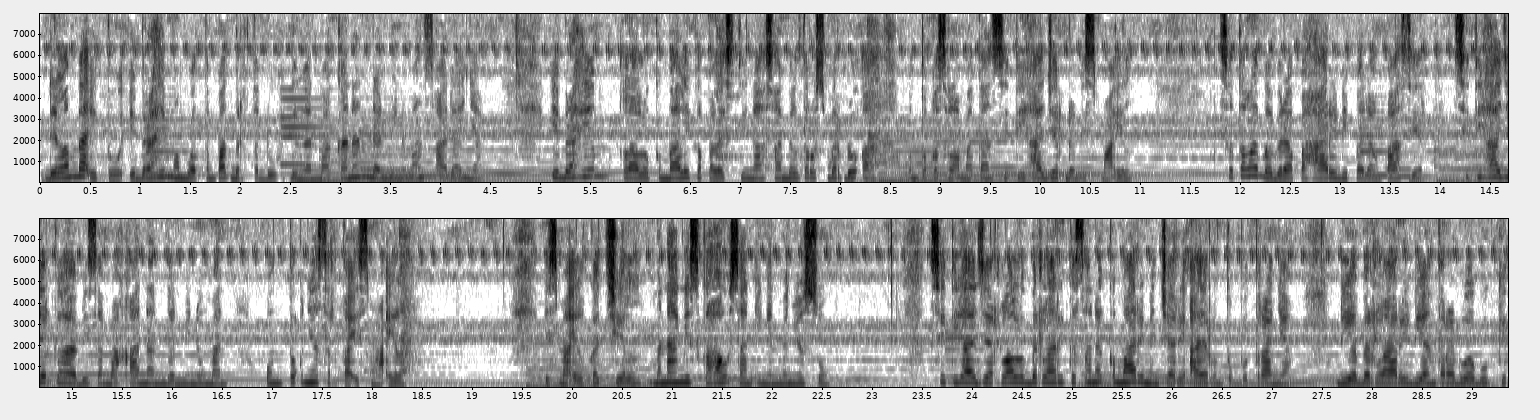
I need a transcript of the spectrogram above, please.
Di lembah itu, Ibrahim membuat tempat berteduh dengan makanan dan minuman seadanya. Ibrahim lalu kembali ke Palestina sambil terus berdoa untuk keselamatan Siti Hajar dan Ismail. Setelah beberapa hari di padang pasir, Siti Hajar kehabisan makanan dan minuman untuknya serta Ismail. Ismail kecil menangis kehausan ingin menyusu. Siti Hajar lalu berlari ke sana kemari mencari air untuk putranya. Dia berlari di antara dua bukit,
